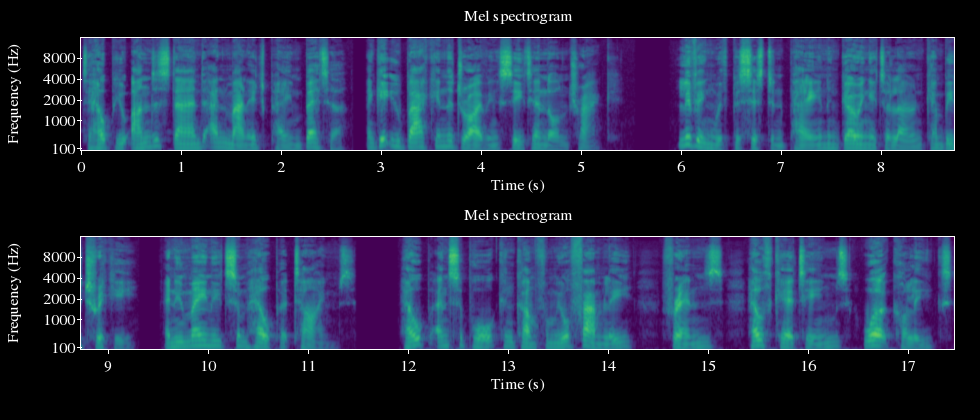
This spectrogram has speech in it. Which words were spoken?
to help you understand and manage pain better and get you back in the driving seat and on track. Living with persistent pain and going it alone can be tricky, and you may need some help at times. Help and support can come from your family, friends, healthcare teams, work colleagues,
